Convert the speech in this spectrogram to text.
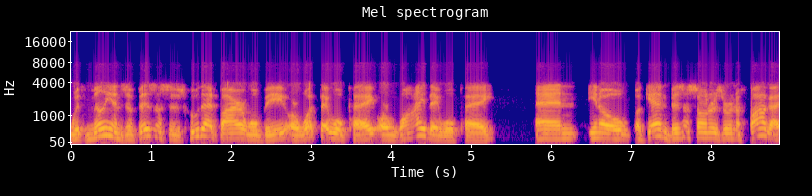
with millions of businesses who that buyer will be, or what they will pay, or why they will pay. And you know, again, business owners are in a fog. I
